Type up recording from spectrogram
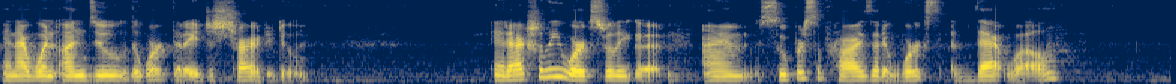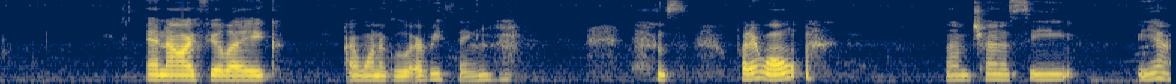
And I wouldn't undo the work that I just tried to do. It actually works really good. I'm super surprised that it works that well. And now I feel like I want to glue everything. but I won't. I'm trying to see. Yeah,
